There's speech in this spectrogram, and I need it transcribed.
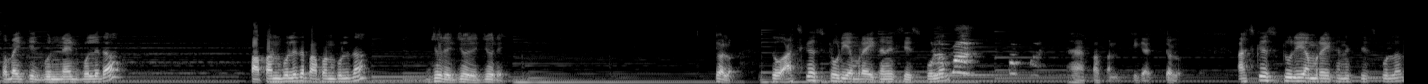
সবাইকে গুড নাইট বলে দাও। পাপান বলে দাও, পাপান বলে দাও। জোরে জোরে জোরে। চলো, তো আজকের স্টোরি আমরা এখানে শেষ করলাম। হ্যাঁ পাপান, ঠিক আছে, চলো। আজকের স্টোরি আমরা এখানে শেষ করলাম।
